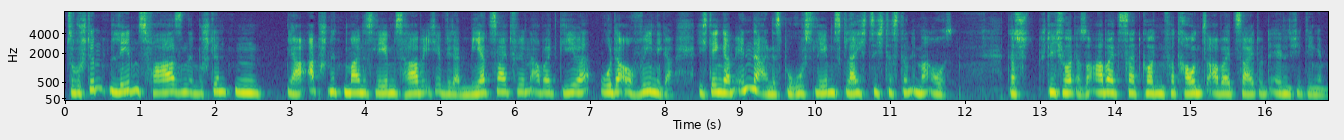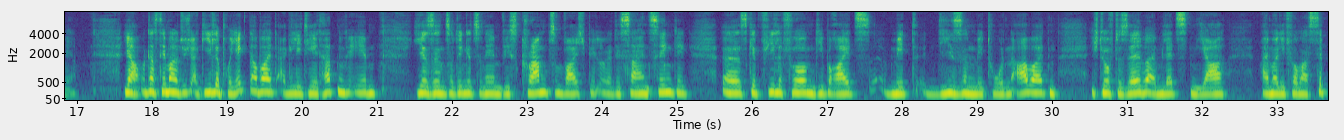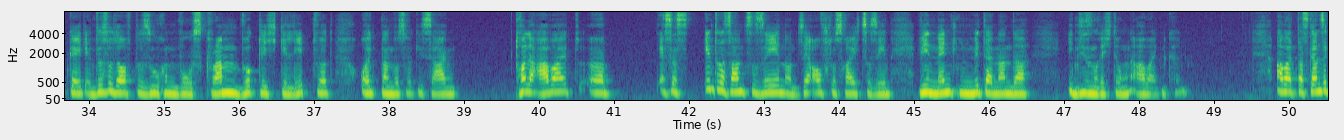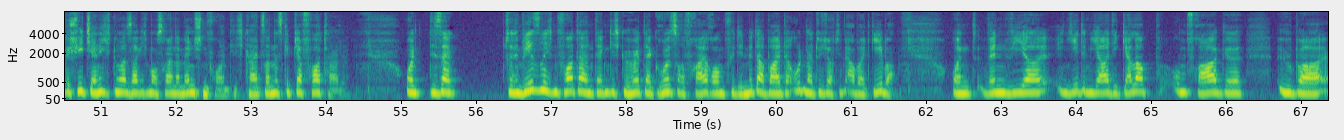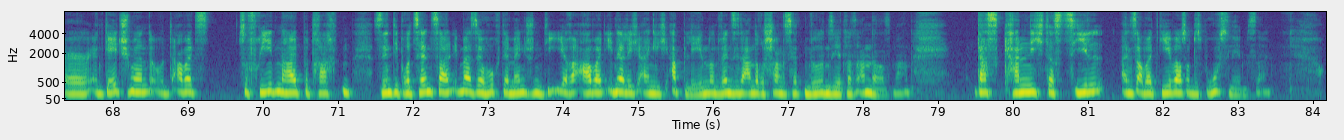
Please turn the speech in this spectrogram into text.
zu bestimmten Lebensphasen, in bestimmten ja, Abschnitten meines Lebens habe ich entweder mehr Zeit für den Arbeitgeber oder auch weniger. Ich denke, am Ende eines Berufslebens gleicht sich das dann immer aus. Das Stichwort also Arbeitszeitkonten, Vertrauensarbeitszeit und ähnliche Dinge mehr. Ja, und das Thema natürlich agile Projektarbeit. Agilität hatten wir eben. Hier sind so Dinge zu nehmen wie Scrum zum Beispiel oder Design Thinking. Äh, es gibt viele Firmen, die bereits mit diesen Methoden arbeiten. Ich durfte selber im letzten Jahr einmal die Firma Zipgate in Düsseldorf besuchen, wo Scrum wirklich gelebt wird. Und man muss wirklich sagen, tolle Arbeit. Äh, es ist interessant zu sehen und sehr aufschlussreich zu sehen, wie Menschen miteinander in diesen Richtungen arbeiten können. Aber das Ganze geschieht ja nicht nur, sage ich mal, aus reiner Menschenfreundlichkeit, sondern es gibt ja Vorteile. Und dieser, zu den wesentlichen Vorteilen, denke ich, gehört der größere Freiraum für den Mitarbeiter und natürlich auch den Arbeitgeber. Und wenn wir in jedem Jahr die Gallup-Umfrage über äh, Engagement und Arbeitszufriedenheit betrachten, sind die Prozentzahlen immer sehr hoch der Menschen, die ihre Arbeit innerlich eigentlich ablehnen. Und wenn sie eine andere Chance hätten, würden sie etwas anderes machen. Das kann nicht das Ziel eines Arbeitgebers und des Berufslebens sein.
